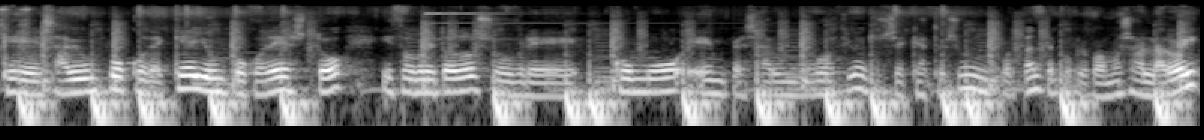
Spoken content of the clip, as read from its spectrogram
que sabe un poco de aquello, un poco de esto y sobre todo sobre cómo empezar un negocio. Entonces que esto es muy importante porque vamos a hablar hoy,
